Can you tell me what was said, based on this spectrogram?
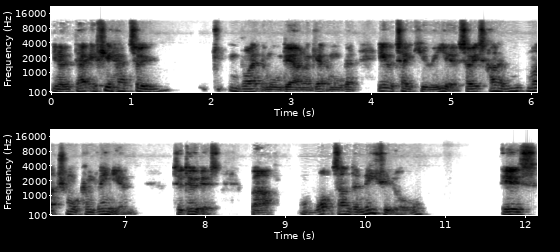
you know that if you had to write them all down and get them all done it would take you a year. So it's kind of much more convenient to do this. But what's underneath it all is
